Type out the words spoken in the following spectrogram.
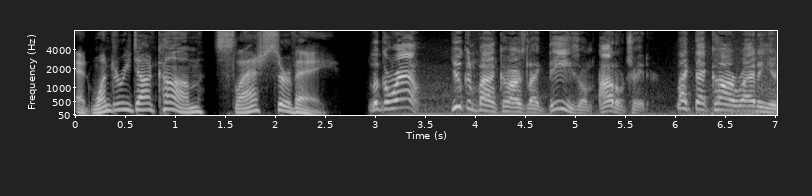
at wondery.com/survey. Look around. You can find cars like these on AutoTrader, like that car riding your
